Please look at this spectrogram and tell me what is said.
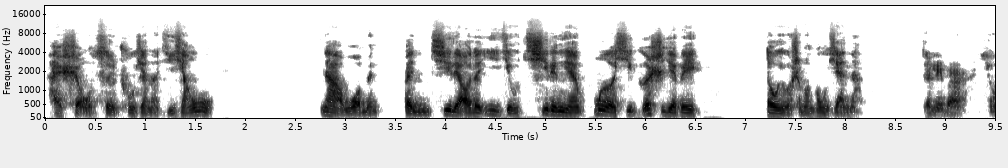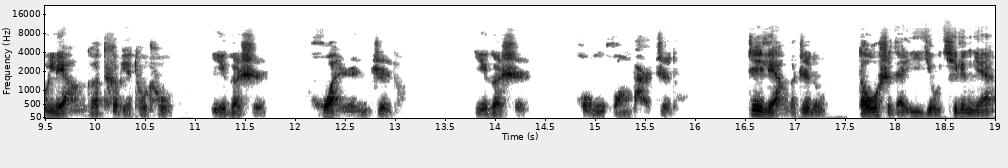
还首次出现了吉祥物。那我们本期聊的1970年墨西哥世界杯都有什么贡献呢？这里边有两个特别突出，一个是换人制度，一个是红黄牌制度。这两个制度都是在1970年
